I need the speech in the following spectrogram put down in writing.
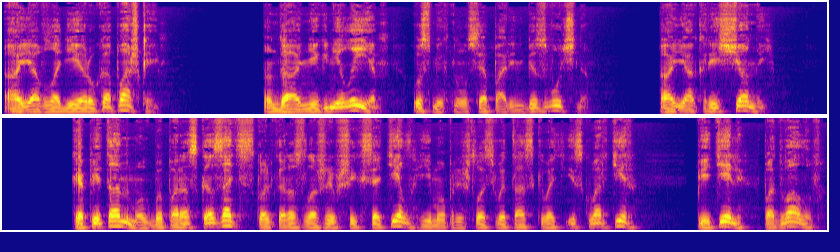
А я владею рукопашкой». «Да, не гнилые», — усмехнулся парень беззвучно. «А я крещеный». Капитан мог бы порассказать, сколько разложившихся тел ему пришлось вытаскивать из квартир, петель, подвалов.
